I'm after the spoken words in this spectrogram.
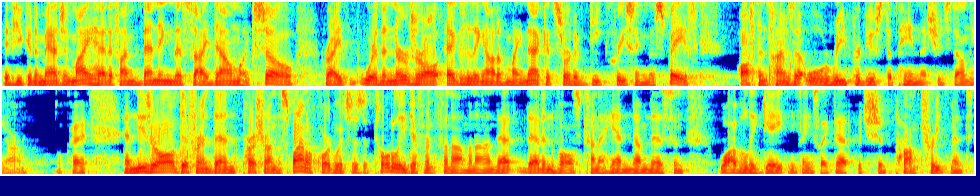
if you can imagine my head, if I'm bending this side down like so, right, where the nerves are all exiting out of my neck, it's sort of decreasing the space. Oftentimes that will reproduce the pain that shoots down the arm. Okay, and these are all different than pressure on the spinal cord, which is a totally different phenomenon. That that involves kind of hand numbness and wobbly gait and things like that, which should prompt treatment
